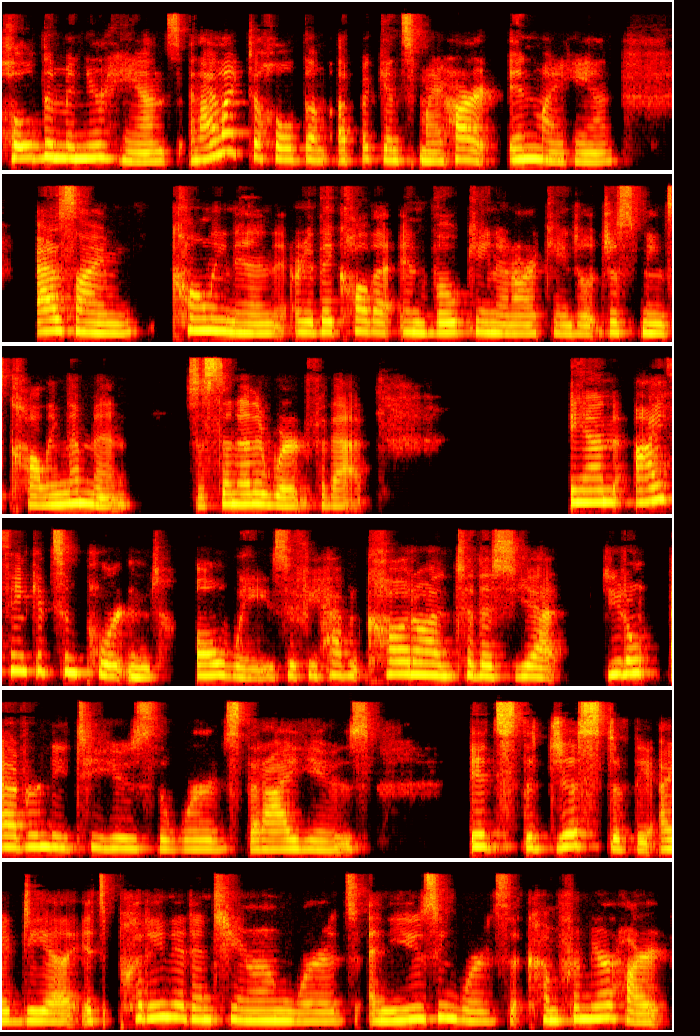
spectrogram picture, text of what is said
hold them in your hands. And I like to hold them up against my heart in my hand as I'm calling in, or they call that invoking an archangel. It just means calling them in. It's just another word for that. And I think it's important always, if you haven't caught on to this yet, you don't ever need to use the words that I use it's the gist of the idea. It's putting it into your own words and using words that come from your heart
